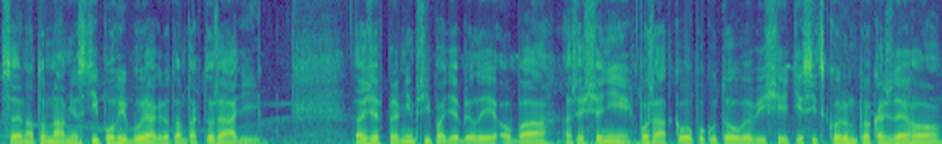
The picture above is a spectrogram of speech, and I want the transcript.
se na tom náměstí pohybuje a kdo tam takto řádí. Takže v prvním případě byli oba řešeni pořádkovou pokutou ve výši 1000 korun pro každého.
